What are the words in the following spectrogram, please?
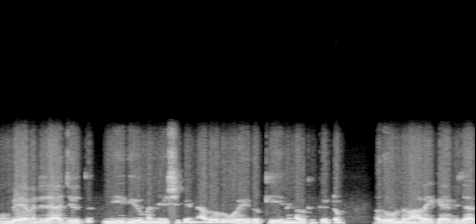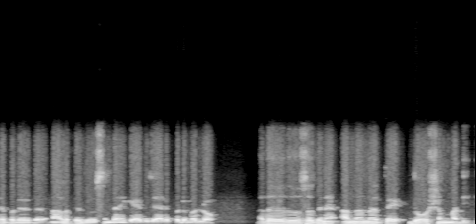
മുമ്പേ അവന്റെ രാജ്യവും നീതിയും അന്വേഷിപ്പിൻ. അതോടുകൂടെ ഇതൊക്കെയും നിങ്ങൾക്ക് കിട്ടും. അതുകൊണ്ട് നാളേക്കായി വിചാരപ്പെടരുത്. നാളത്തെ ദിവസം തനിക്കായി വിചാരപ്പെടുമല്ലോ. അതത് ദിവസത്തിന് അന്നന്നത്തെ ദോഷം മതി.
